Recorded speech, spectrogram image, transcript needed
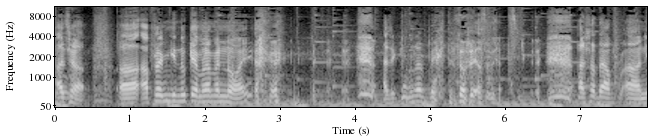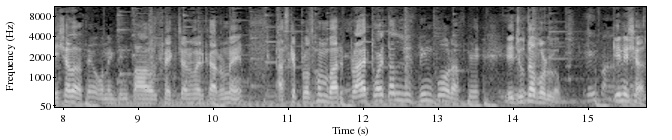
আচ্ছা আফরাইম কিন্তু ক্যামেরাম্যান নয়। আচ্ছা ক্যামেরার ব্যাগটা ধরে আছে just। আর সাথে নিশাদ আছে অনেকদিন পাওয়ার ফ্র্যাকচার হওয়ার কারণে। আজকে প্রথমবার প্রায় পঁয়তাল্লিশ দিন পর আজকে এই জুতা পড়ল কি নিশাদ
